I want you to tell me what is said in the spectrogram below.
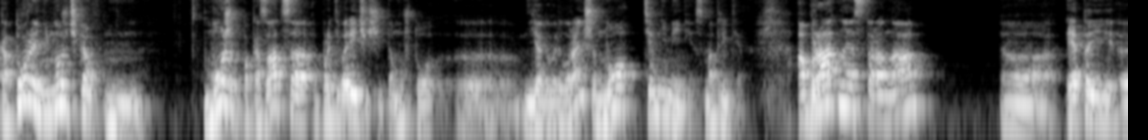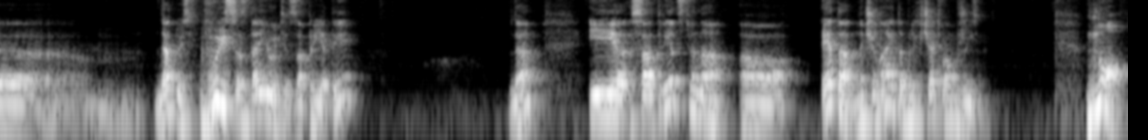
которая немножечко может показаться противоречащей тому, что Э, я говорил раньше, но тем не менее, смотрите. Обратная сторона э, этой, э, да, то есть вы создаете запреты, да, и, соответственно, это начинает облегчать вам жизнь. Но,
